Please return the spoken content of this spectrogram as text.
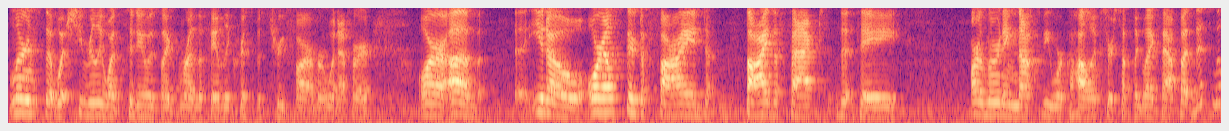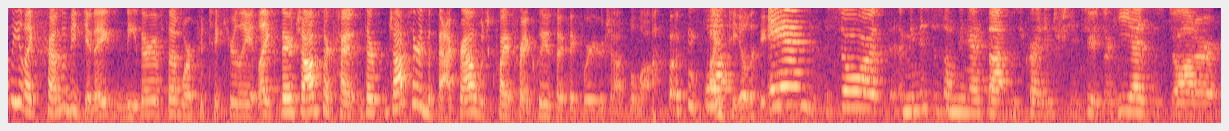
learns that what she really wants to do is like run the family Christmas tree farm or whatever, or um, you know, or else they're defined by the fact that they are learning not to be workaholics or something like that. But this movie, like from the beginning, neither of them were particularly like their jobs are kind of their jobs are in the background, which quite frankly is I think where your job belongs Well, ideally. And so, I mean, this is something I thought was quite interesting too. So he has this daughter.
